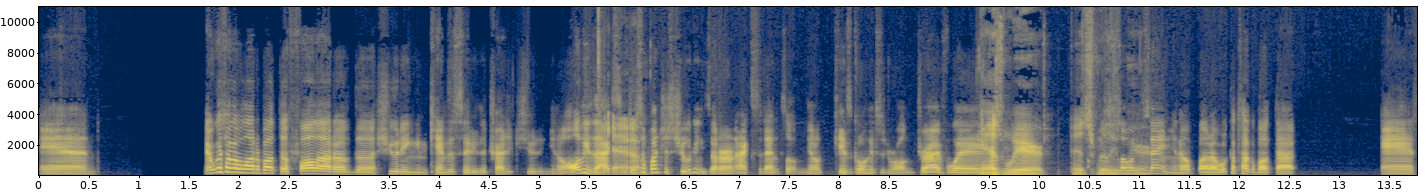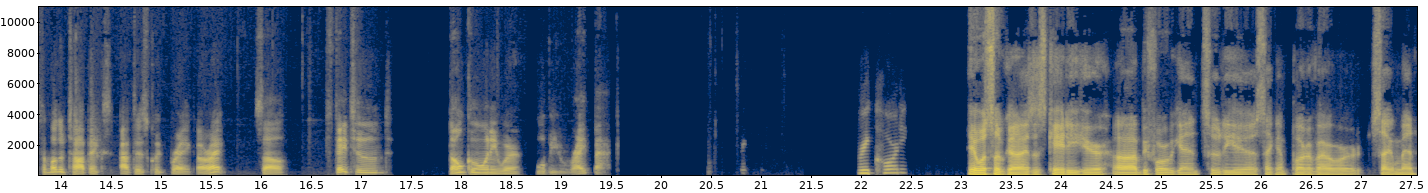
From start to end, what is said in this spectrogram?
And and we're gonna talk a lot about the fallout of the shooting in Kansas City, the tragic shooting. You know, all these accidents. Yeah. There's a bunch of shootings that are accidental. You know, kids going into the wrong driveway. Yeah, that's weird. It's really so weird. insane, you know. But uh, we're gonna talk about that and some other topics after this quick break. All right. So stay tuned. Don't go anywhere. We'll be right back. Recording. Hey, what's up, guys? It's Katie here. Uh, before we get into the uh, second part of our segment,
